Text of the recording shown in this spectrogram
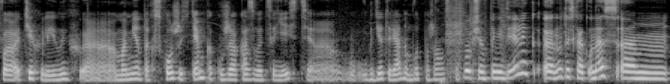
в тех или иных э, моментах схожи с тем, как уже оказывается есть э, где-то рядом. Вот, пожалуйста. В общем, в понедельник, э, ну, то есть как, у нас эм,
